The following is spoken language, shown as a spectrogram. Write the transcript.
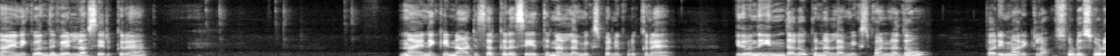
நான் இன்றைக்கி வந்து வெல்லம் சேர்க்குறேன். நான் இன்றைக்கி நாட்டு சர்க்கரை சேர்த்து நல்லா மிக்ஸ் பண்ணி கொடுக்குறேன். இது வந்து இந்த அளவுக்கு நல்லா மிக்ஸ் பண்ணதும் பரிமாறிக்கலாம். சுட சுட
